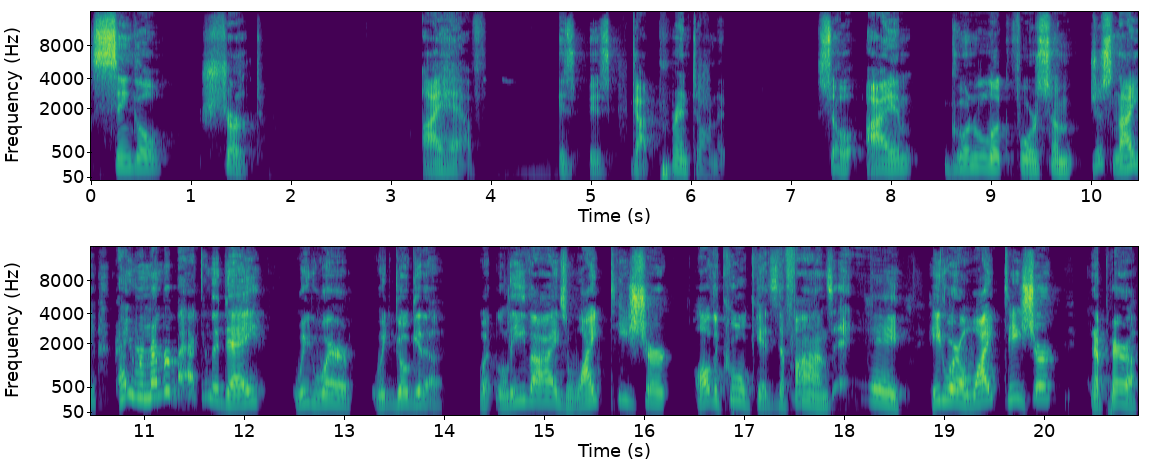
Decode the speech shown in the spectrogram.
single shirt I have is is got print on it. So I am going to look for some just nice. Hey, remember back in the day we'd wear we'd go get a what Levi's white t-shirt. All the cool kids, the Fonz. Hey, he'd wear a white t-shirt and a pair of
